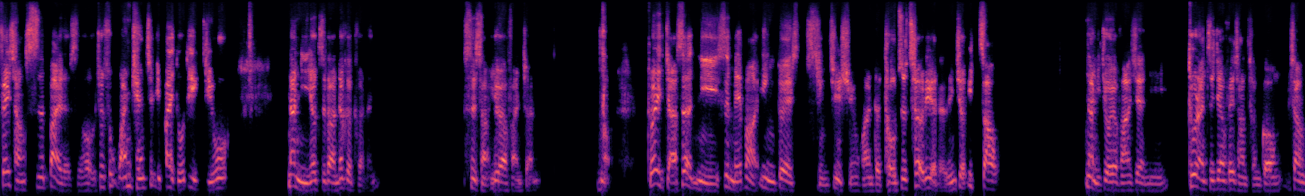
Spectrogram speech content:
非常失败的时候，就是完全是一败涂地，几乎，那你就知道那个可能市场又要反转。所以假设你是没办法应对景气循环的投资策略的，你就一招，那你就会发现你突然之间非常成功，像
